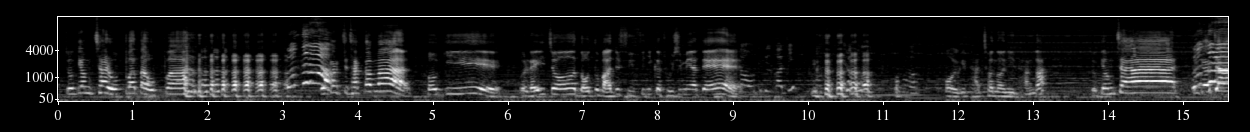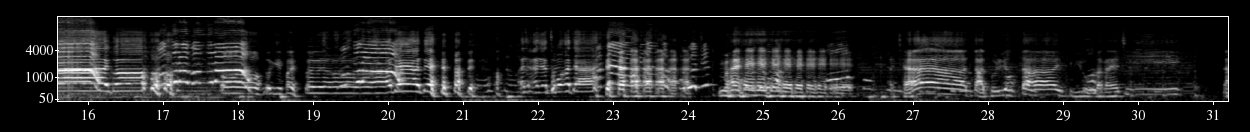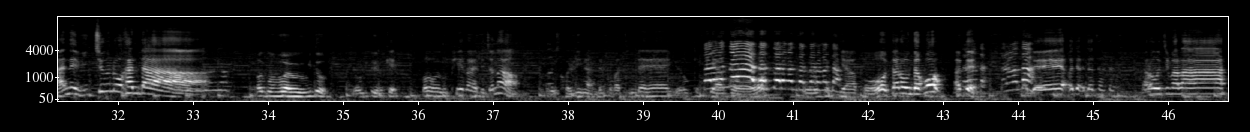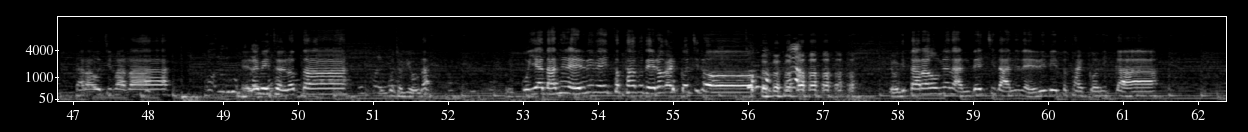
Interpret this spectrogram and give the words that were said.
조경찰 오빠다 오빠 조경찰 잠깐만 거기 그 레이저 너도 맞을 수 있으니까 조심해야 돼나 어떻게 가지? 어, 잠깐만. 잠깐만. 어 여기 4천 원이 단가? 조경찰! 조경찰! 아이고! 어 여기 빨리 빨리 빨리 안돼 안돼 안돼 어, 어, 어. 어. 자나 돌렸다 여기 위로 올라가야지 나는 위층으로 간다 어이구 뭐야 여기도 여기도 이렇게 어 이거 피해 가야 되잖아 여기 걸리면 안 될 것 같은데 이렇게 따라간다. 나 따라간다. 이렇게 따라간다. 피하고 어, 따라온다고? 안돼 따라간다. 따라간다. 네, 어자, 어자, 어자, 따라오지 마라. 따라오지 마라. 어, 여기 뭐 엘리베이터 열었다. 뭐가 있고? 저기 오나? 꼬야 나는 엘리베이터 타고 내려갈 거지롱. 뭐야? 여기 따라오면 안 되지. 나는 엘리베이터 탈 거니까.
